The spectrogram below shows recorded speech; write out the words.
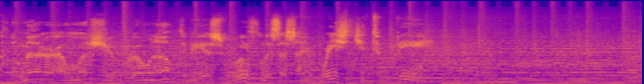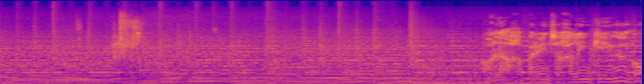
But no matter how much you've grown up to be as ruthless as I raised you to be, wala ka pa rin sa kalingkingan ko.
